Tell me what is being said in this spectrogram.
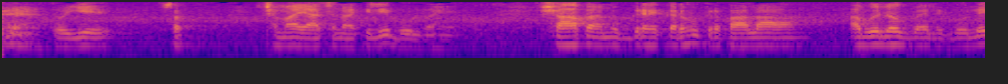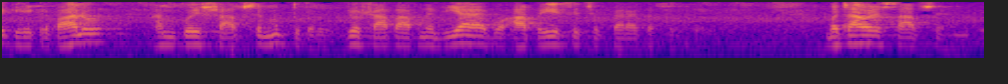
तो ये सब क्षमा याचना के लिए बोल रहे हैं। शाप अनुग्रह करो कृपाला। अब वे लोग पहले बोले कि हे कृपालो, हमको इस साप से मुक्त करो। जो साप आपने दिया है, वो आप ही से छुटकारा कर सकते बचाओ इस शाप से हमको।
